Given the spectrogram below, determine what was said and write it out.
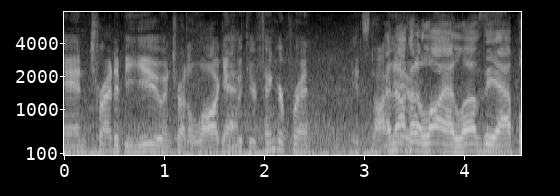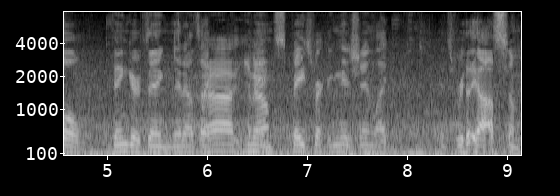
and try to be you and try to log Yeah. in with your fingerprint, it's not I'm you. not going to lie, I love the Apple finger thing. You know, it's like, Uh, you I know. mean, space recognition, like, it's really awesome.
